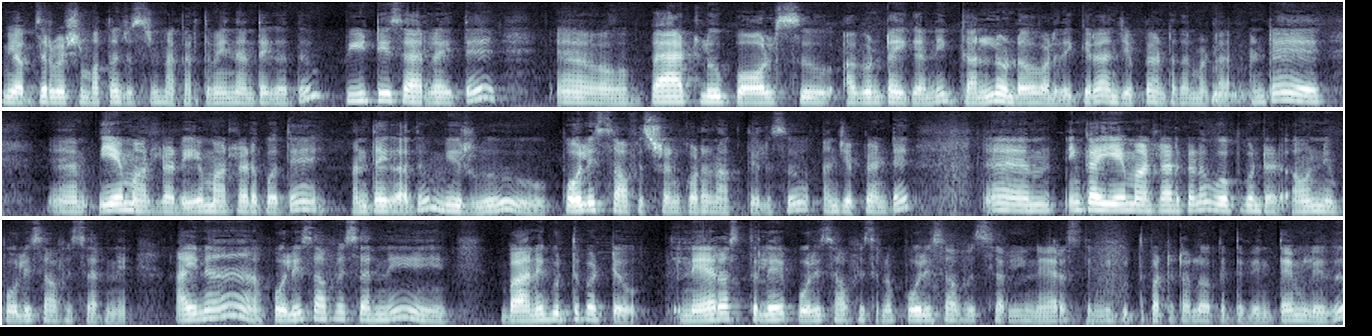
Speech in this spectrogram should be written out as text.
మీ అబ్జర్వేషన్ మొత్తం చూస్తుంటే నాకు అర్థమైంది అంతే కాదు. పీటీ సార్లు అయితే బ్యాట్లు బాల్స్ అవి ఉంటాయి కానీ గన్లు ఉండవు వాళ్ళ దగ్గర అని చెప్పి అంటదనమాట. అంటే ఏం మాట్లాడు ఏం మాట్లాడకపోతే అంతేకాదు మీరు పోలీస్ ఆఫీసర్ అని కూడా నాకు తెలుసు అని చెప్పి అంటే ఇంకా ఏం మాట్లాడకుండా ఒప్పుకుంటాడు. అవును నేను పోలీస్ ఆఫీసర్ని. అయినా పోలీస్ ఆఫీసర్ని బాగానే గుర్తుపట్టావు. నేరస్తులే పోలీస్ ఆఫీసర్ని పోలీస్ ఆఫీసర్లు నేరస్తుల్ని గుర్తుపట్టడంలో పెద్ద వింతేం లేదు.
